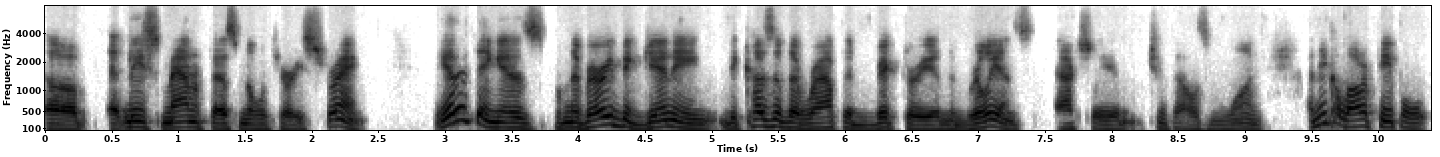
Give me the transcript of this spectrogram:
uh, at least manifest military strength. The other thing is, from the very beginning, because of the rapid victory and the brilliance actually in 2001, I think a lot of people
